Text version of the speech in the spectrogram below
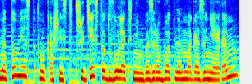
Natomiast Łukasz jest 32-letnim bezrobotnym magazynierem,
